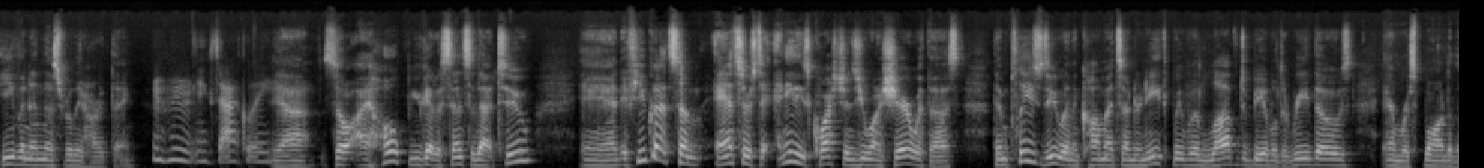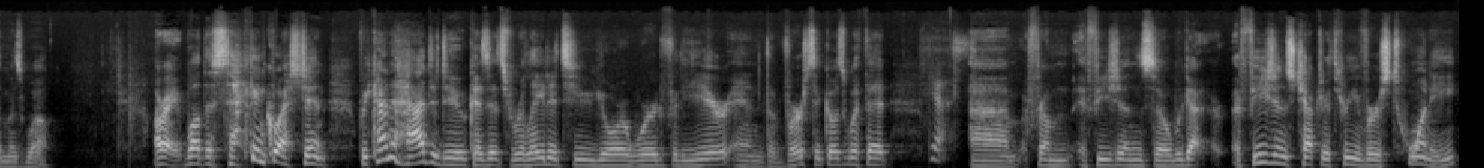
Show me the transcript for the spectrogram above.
even in this really hard thing." hmm exactly Yeah. So I hope you get a sense of that too. And if you've got some answers to any of these questions you want to share with us, then please do in the comments underneath. We would love to be able to read those and respond to them as well. All right. Well, the second question we kind of had to do because it's related to your word for the year and the verse that goes with it Yes. um, from Ephesians. So we got Ephesians chapter 3, verse 20,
